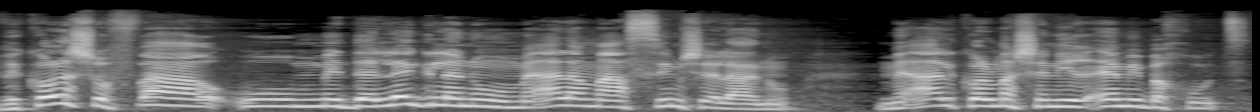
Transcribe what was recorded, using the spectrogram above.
וכל השופר הוא מדלג לנו מעל המעשים שלנו, מעל כל מה שנראה מבחוץ.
